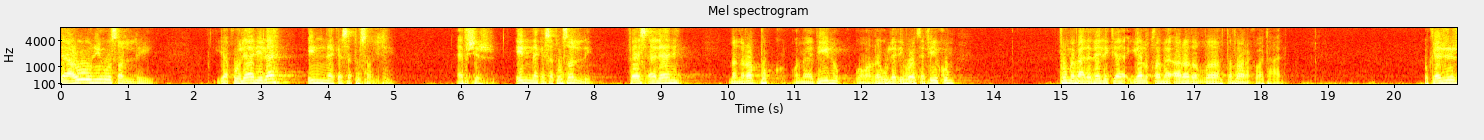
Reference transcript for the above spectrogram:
دعوني أصلي. يقولان له إنك ستصلي. أبشر إنك ستصلي. فيسألانه من ربك وما دينك وما الرجل الذي بعث فيكم؟ ثم بعد ذلك يلقى ما أراد الله تبارك وتعالى. أكرر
